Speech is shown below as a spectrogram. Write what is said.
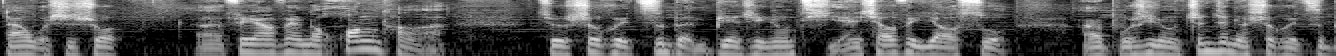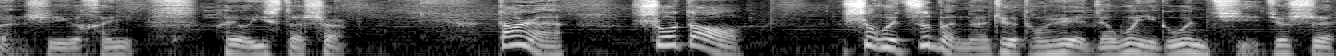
当然，我是说，呃，非常非常的荒唐啊，就是社会资本变成一种体验消费要素，而不是一种真正的社会资本，是一个很很有意思的事儿。当然，说到社会资本呢，这个同学也在问一个问题，就是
